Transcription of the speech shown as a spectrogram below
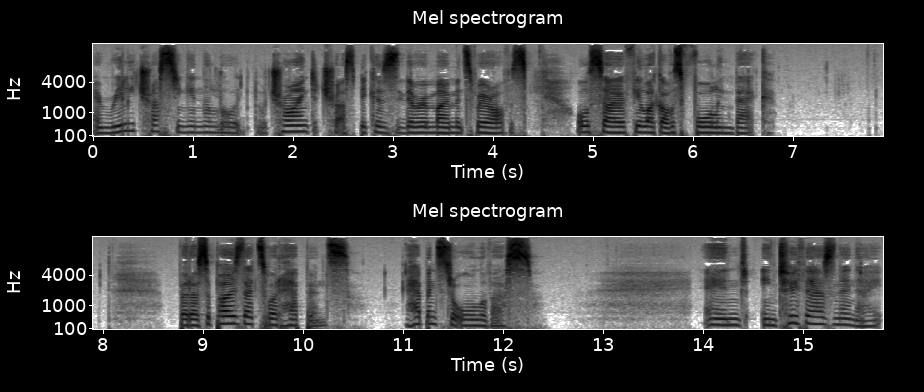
and really trusting in the Lord, or trying to trust because there were moments where I was also feel like I was falling back. But I suppose that's what happens. It happens to all of us. And in 2008,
